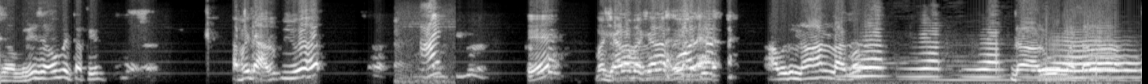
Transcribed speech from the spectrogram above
જબરી છે હો ભાઈ તકલીફ. આ ભાઈ દારૂ પીવો હે? મસાલા બસાલા બોલે આ બધું ના લાગો. દારૂ મસાલા.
